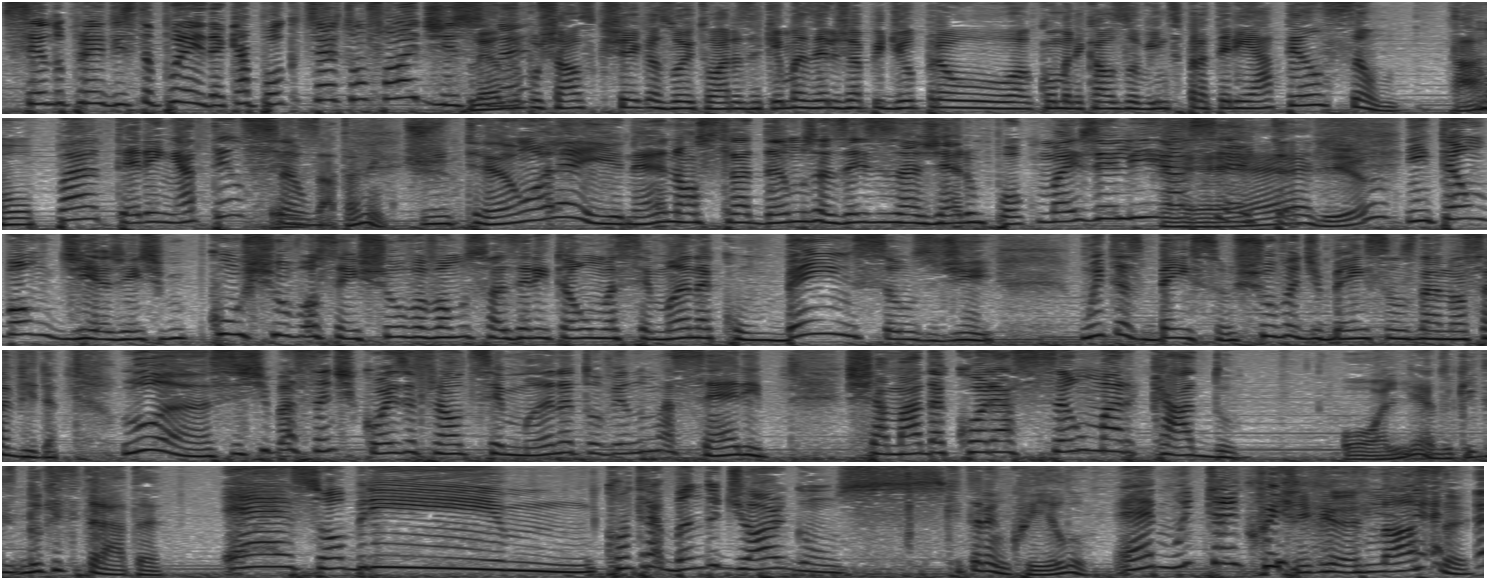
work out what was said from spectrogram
sendo prevista por aí. Daqui a pouco vocês vão falar disso, Leandro né? Puchalski que chega às 8 horas aqui, mas ele já pediu pra eu comunicar aos ouvintes pra terem atenção, tá? Opa, terem atenção. Exatamente. Então, olha aí, né? Nostradamus às vezes exagera um pouco, mas ele acerta. É, viu? Então, bom dia, gente. Com chuva ou sem chuva, vamos fazer então uma semana com bênçãos de. Muitas bênçãos, chuva de bênçãos na nossa vida. Luan, assisti bastante coisa final de semana, tô vendo uma série chamada Coração Marcado. Olha, do que, do que se trata? É sobre hum, contrabando de órgãos. Que tranquilo. É muito tranquilo. Nossa.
